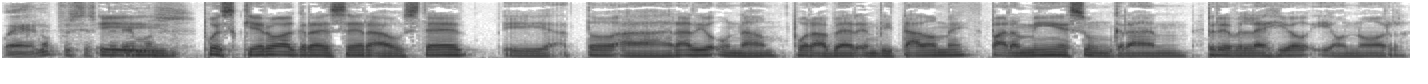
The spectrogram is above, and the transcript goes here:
Bueno, pues Y esperemos. pues quiero agradecer a usted y a, to- a Radio UNAM por haber invitadome. Para mí es un gran privilegio y honor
